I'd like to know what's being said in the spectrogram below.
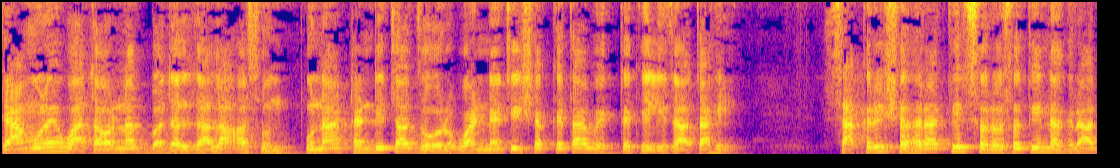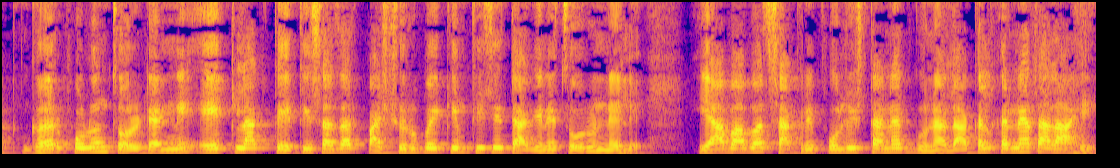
त्यामुळे वातावरणात बदल झाला असून पुन्हा थंडीचा जोर वाढण्याची शक्यता व्यक्त केली जात आहे. साक्री शहरातील सरस्वती नगरात घर फोडून चोरट्यांनी एक लाख तेहतीस हजार पाचशे रुपये किमतीचे दागिने चोरून नेले. याबाबत साक्री पोलीस ठाण्यात गुन्हा दाखल करण्यात आला आहे.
